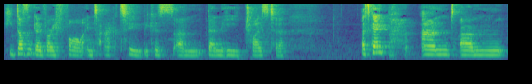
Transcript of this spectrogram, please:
he doesn't go very far into Act Two because um, then he tries to escape and um,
